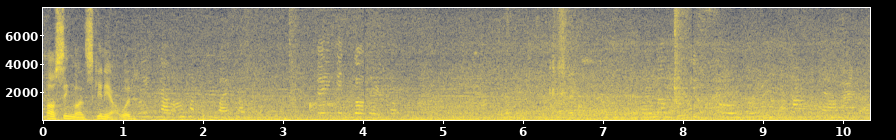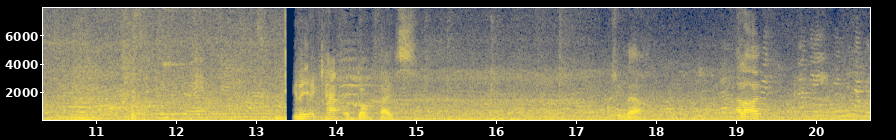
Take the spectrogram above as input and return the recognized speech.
If I was single and skinny, I would. Now, I'll have to buy something. So you can go there. You can eat a cat or dog face. Check it out. Hello. Can you have a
